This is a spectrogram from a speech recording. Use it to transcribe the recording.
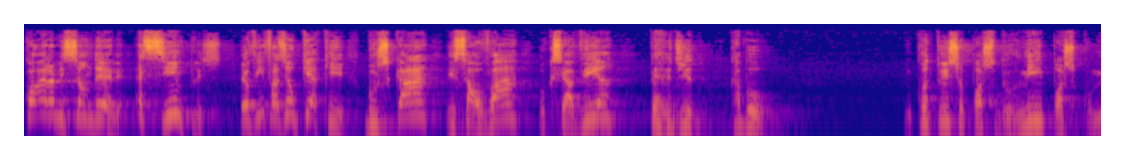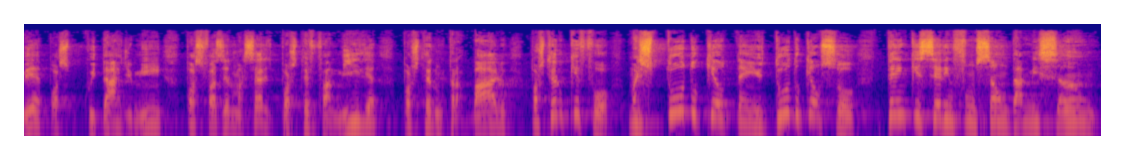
Qual era a missão dele? É simples. Eu vim fazer o que aqui? Buscar e salvar o que se havia perdido. Acabou. Enquanto isso, eu posso dormir, posso comer, posso cuidar de mim, posso fazer uma série, posso ter família, posso ter um trabalho, posso ter o que for, mas tudo que eu tenho e tudo que eu sou tem que ser em função da missão.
